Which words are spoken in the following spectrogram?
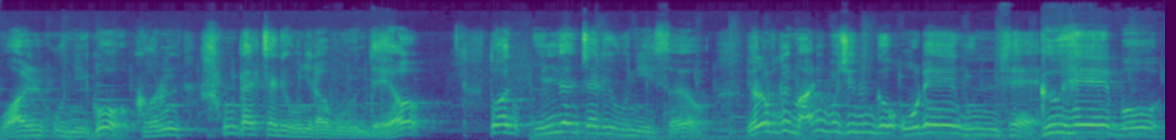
월운이고, 그거는 한 달짜리 운이라고 보면 돼요. 또한 1년짜리 운이 있어요. 여러분들 많이 보시는 그 올해의 운세, 그 해에 뭐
